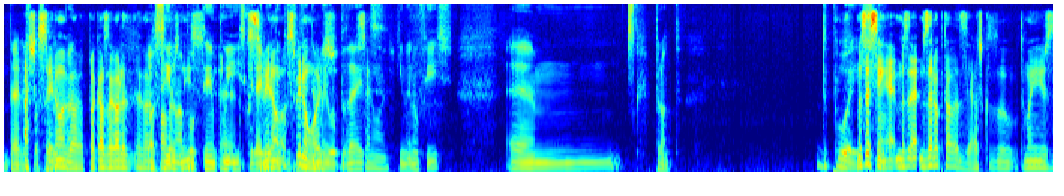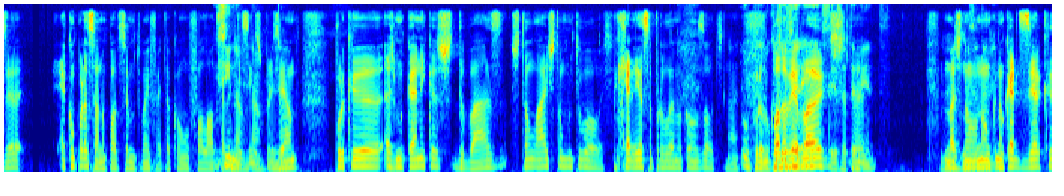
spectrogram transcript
Drivers Acho que saíram agora, por acaso agora, agora Ou saíram há nisso, pouco tempo e se calhar ainda tem que fazer também hoje, o update, hoje. que ainda não fiz. Um, pronto. Depois. Mas assim, é, mas, é- mas era o que estava a dizer. Acho que tu também ias dizer. A comparação não pode ser muito bem feita com o Fallout Sim, não, 76, não, por não. exemplo, porque as mecânicas de base estão lá e estão muito boas. Que era esse o problema com os outros, não é? o problema pode com os haver outros é esse, bugs, Exatamente. Mas não, não, não quer dizer que,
